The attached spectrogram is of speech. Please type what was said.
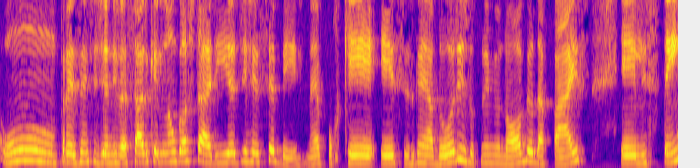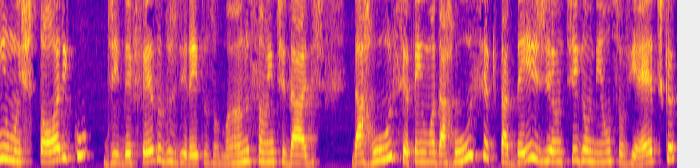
um presente de aniversário que ele não gostaria de receber, né? Porque esses ganhadores do Prêmio Nobel da Paz, eles têm um histórico de defesa dos direitos humanos, são entidades da Rússia, tem uma da Rússia, que está desde a antiga União Soviética,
